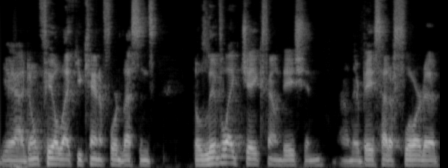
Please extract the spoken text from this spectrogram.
yeah, don't feel like you can't afford lessons. The Live Like Jake Foundation, uh, they're based out of Florida,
